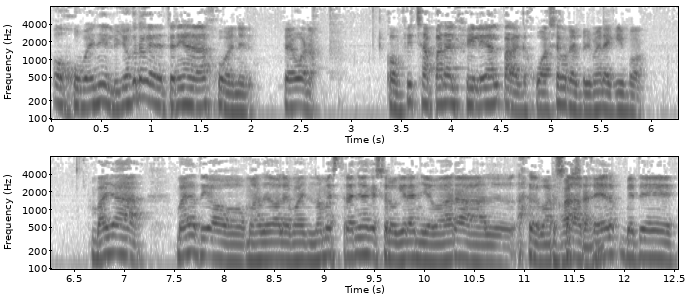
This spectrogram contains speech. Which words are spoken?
o juvenil. Yo creo que tenía edad juvenil, pero bueno, con ficha para el filial para que jugase con el primer equipo. Vaya, vaya tío Mateo Alemán, no me extraña que se lo quieran llevar al, al Barça, a hacer, ¿eh? vete,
